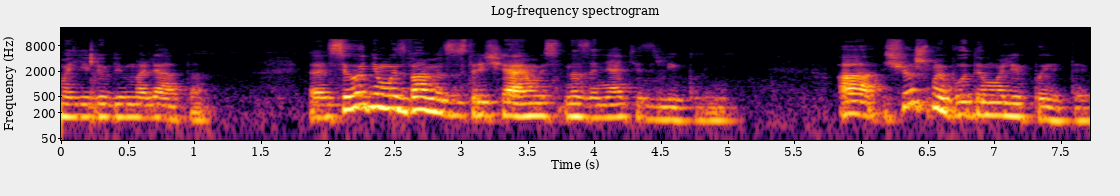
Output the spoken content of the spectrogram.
мої любі малята. Е, Сьогодні ми з вами зустрічаємось на занятті зліплення. А що ж ми будемо ліпити?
